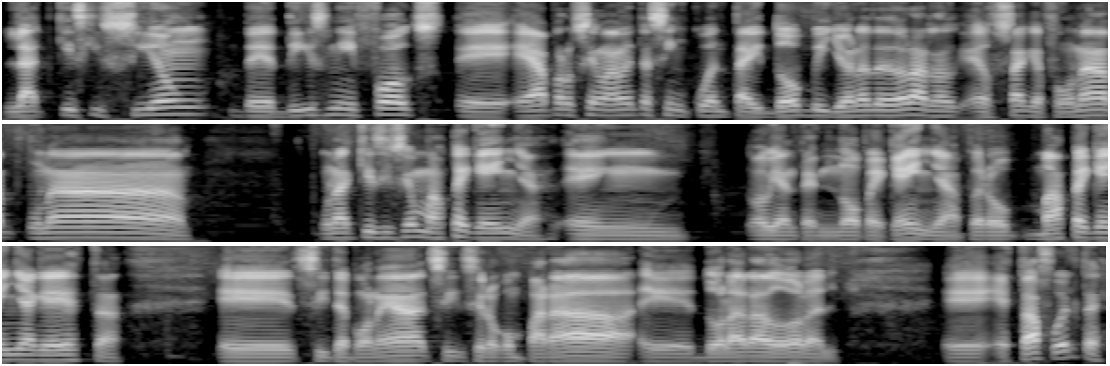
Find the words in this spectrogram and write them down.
La adquisición de Disney Fox eh, es aproximadamente 52 billones de dólares. O sea que fue una, una, una adquisición más pequeña. En, obviamente no pequeña, pero más pequeña que esta. Eh, si te pones si, lo comparas dólar a dólar. está fuerte.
